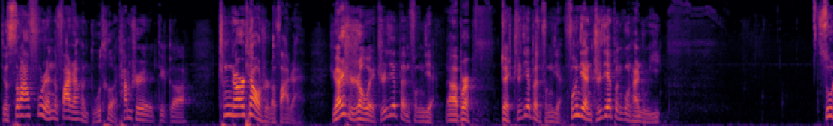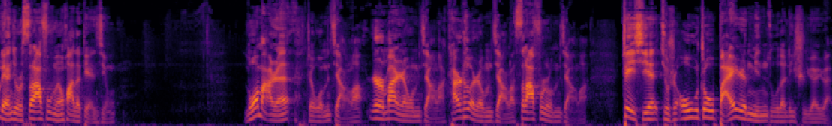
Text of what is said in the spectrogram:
就斯拉夫人的发展很独特，他们是这个撑杆跳式的发展。原始社会直接奔封建啊，不是，对，直接奔封建，封建直接奔共产主义。苏联就是斯拉夫文化的典型。罗马人，这我们讲了；日耳曼人我们讲了；凯尔特人我们讲了；斯拉夫人我们讲了。这些就是欧洲白人民族的历史渊源。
